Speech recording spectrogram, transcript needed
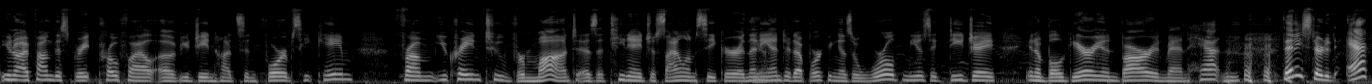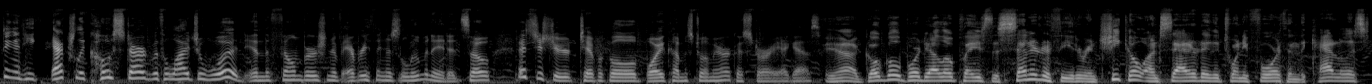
You know, I found this great profile of Eugene Hutz in Forbes. He came from Ukraine to Vermont as a teenage asylum seeker, and then he ended up working as a world music DJ in a Bulgarian bar in Manhattan. then he started acting, and he actually co starred with Elijah Wood in the film version of Everything is Illuminated. So it's just your typical boy comes to America story, I guess. Yeah, Gogol Bordello plays the Senator Theater in Chico on Saturday the 24th and the Catalyst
